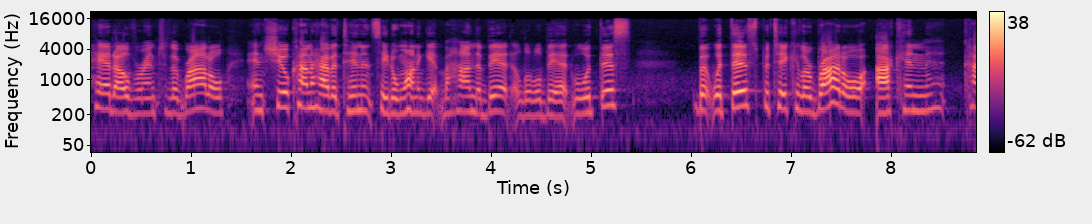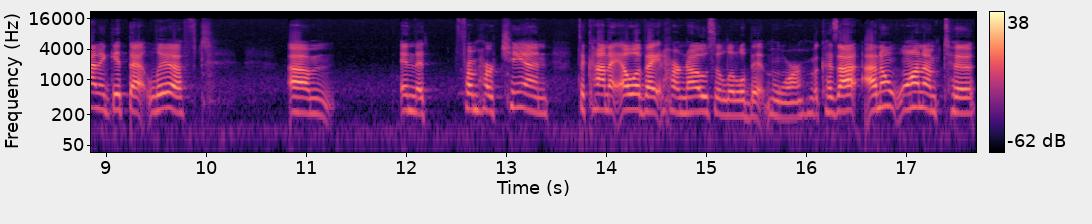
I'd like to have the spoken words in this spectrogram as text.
head over into the bridle and she'll kind of have a tendency to want to get behind the bit a little bit. Well, with this, but with this particular bridle, I can kind of get that lift um, in the, from her chin to kind of elevate her nose a little bit more because I, I don't want them to,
